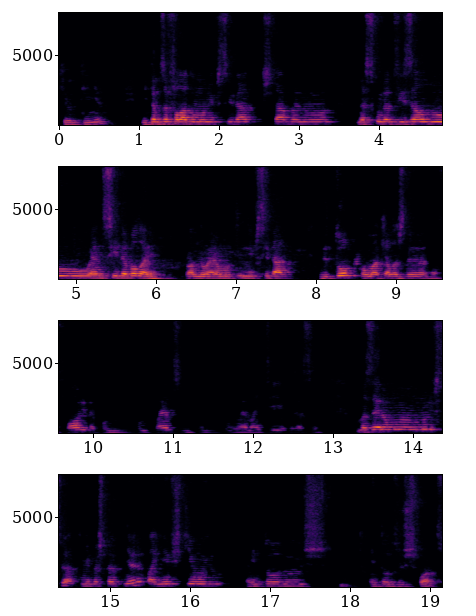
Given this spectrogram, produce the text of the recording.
que eu tinha. E estamos a falar de uma universidade que estava no, na segunda divisão do NCAA. Pronto, não era uma universidade de topo, como aquelas da, da Flórida, como, como Clemson, como, como o MIT, coisa assim. Mas era uma, uma universidade que tinha bastante dinheiro pá, e investiam em, em, todos, em todos os esportes.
